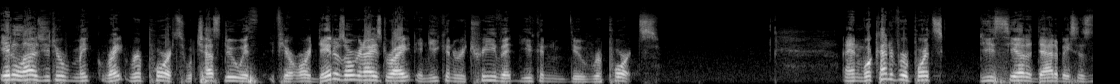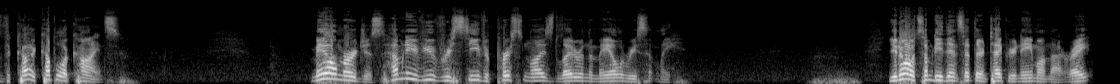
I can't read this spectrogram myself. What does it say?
It allows you to make write reports, which has to do with if your data is organized right and you can retrieve it, you can do reports. And what kind of reports do you see out of databases? There's a couple of kinds. Mail merges. How many of you have received a personalized letter in the mail recently? You know somebody didn't sit there and type your name on that, right?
